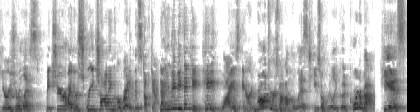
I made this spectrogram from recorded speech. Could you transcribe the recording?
here is your list. Make sure you're either screenshotting or writing this stuff down. Now, you may be thinking, Kate, why is Aaron Rodgers not on the list? He's a really good quarterback. He is.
